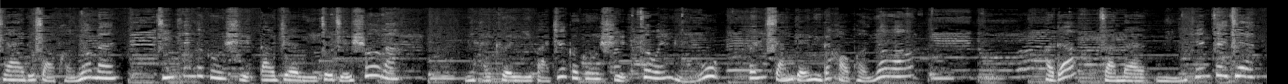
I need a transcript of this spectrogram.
亲爱的小朋友们，今天的故事到这里就结束了。你还可以把这个故事作为礼物分享给你的好朋友哦。好的，咱们明天再见。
